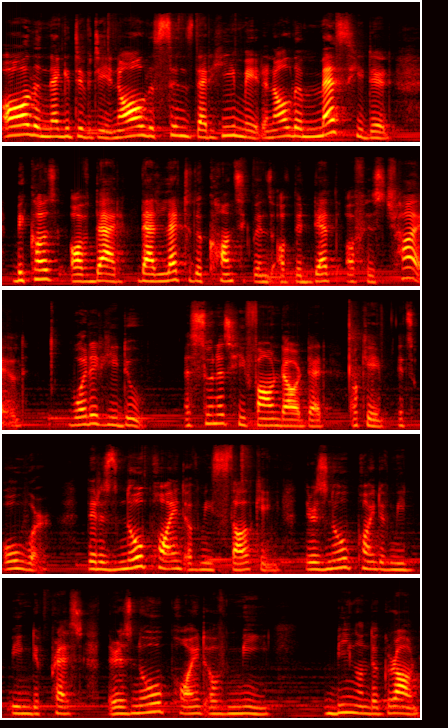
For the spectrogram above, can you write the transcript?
all the negativity and all the sins that he made and all the mess he did because of that that led to the consequence of the death of his child what did he do as soon as he found out that okay it's over there is no point of me sulking. There is no point of me being depressed. There is no point of me being on the ground.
